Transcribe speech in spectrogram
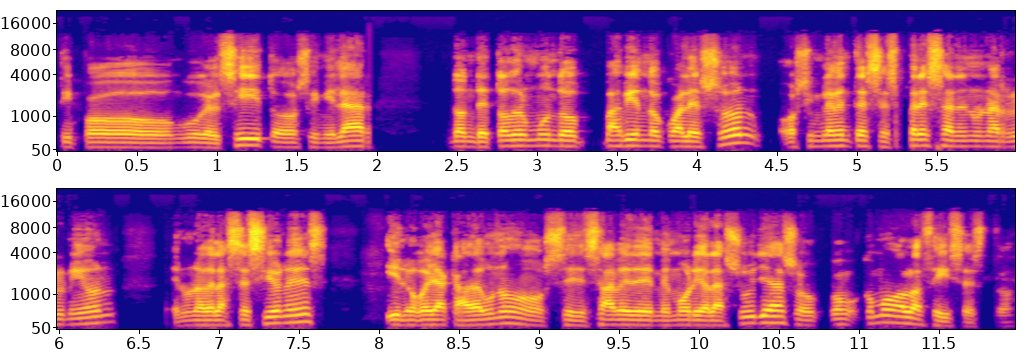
tipo Google Sheet o similar donde todo el mundo va viendo cuáles son o simplemente se expresan en una reunión, en una de las sesiones y luego ya cada uno se sabe de memoria las suyas o cómo, lo hacéis esto?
